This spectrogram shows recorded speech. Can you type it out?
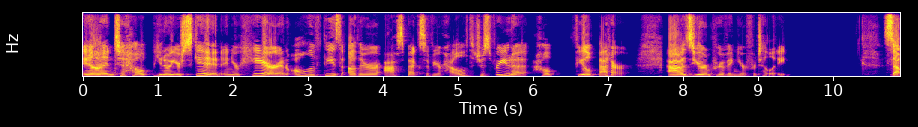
and to help you know your skin and your hair and all of these other aspects of your health just for you to help feel better as you're improving your fertility. So,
